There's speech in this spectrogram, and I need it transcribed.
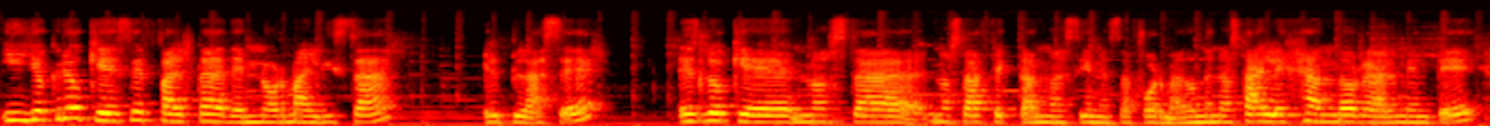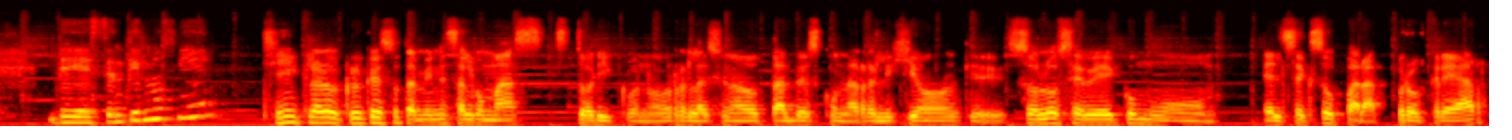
Y yo creo que esa falta de normalizar el placer es lo que nos está, nos está afectando así en esa forma, donde nos está alejando realmente de sentirnos bien. Sí, claro, creo que eso también es algo más histórico, ¿no? Relacionado tal vez con la religión, que solo se ve como el sexo para procrear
